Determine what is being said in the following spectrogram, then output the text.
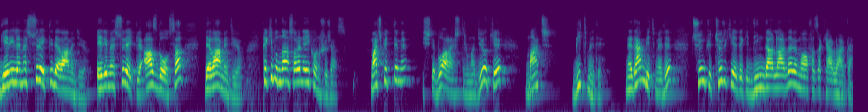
Gerileme sürekli devam ediyor. Erime sürekli az da olsa devam ediyor. Peki bundan sonra neyi konuşacağız? Maç bitti mi? İşte bu araştırma diyor ki maç bitmedi. Neden bitmedi? Çünkü Türkiye'deki dindarlarda ve muhafazakarlarda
